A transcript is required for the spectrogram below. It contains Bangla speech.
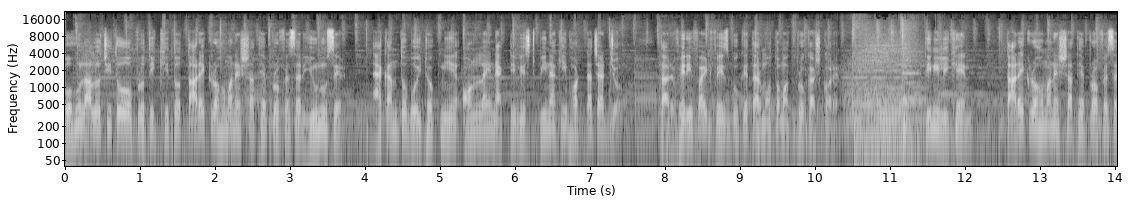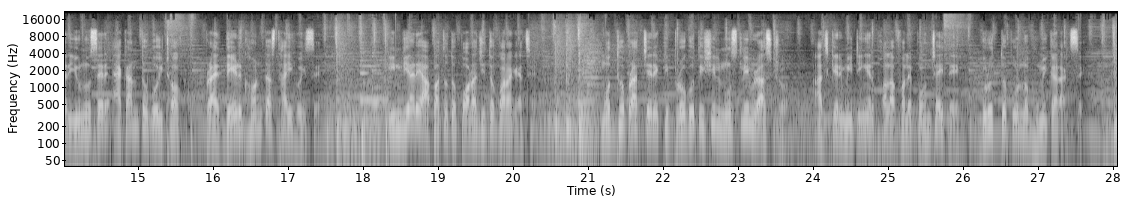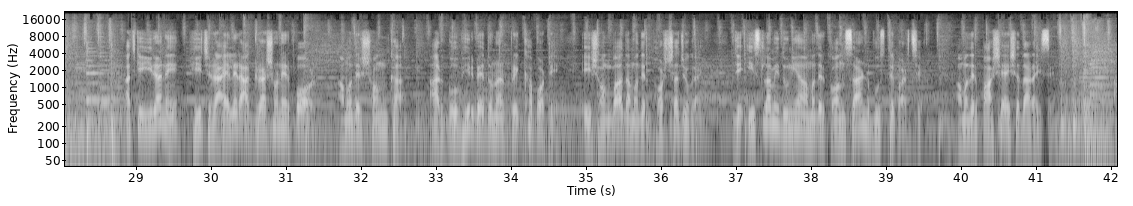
বহুল আলোচিত ও প্রতীক্ষিত তারেক রহমানের সাথে প্রফেসর ইউনুসের একান্ত বৈঠক নিয়ে অনলাইন অ্যাক্টিভিস্ট পিনাকি ভট্টাচার্য তার ভেরিফাইড ফেসবুকে তার মতামত প্রকাশ করেন। তিনি লিখেন, তারেক রহমানের সাথে প্রফেসর ইউনুসের একান্ত বৈঠক প্রায় দেড় ঘণ্টা স্থায়ী হয়েছে ইন্ডিয়ারে আপাতত পরাজিত করা গেছে। মধ্যপ্রাচ্যের একটি প্রগতিশীল মুসলিম রাষ্ট্র আজকের মিটিংয়ের ফলাফলে পৌঁছাইতে গুরুত্বপূর্ণ ভূমিকা রাখছে। আজকে ইরানে হিচ রায়েলের আগ্রাসনের পর আমাদের সংখ্যা আর গভীর বেদনার প্রেক্ষাপটে এই সংবাদ আমাদের ভরসা যোগায় যে ইসলামী দুনিয়া আমাদের কনসার্ন বুঝতে পারছে, আমাদের পাশে এসে দাঁড়াইছে।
